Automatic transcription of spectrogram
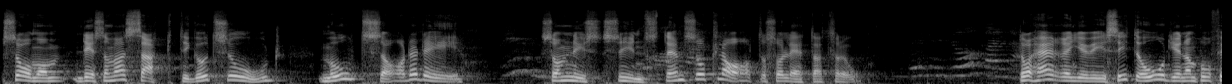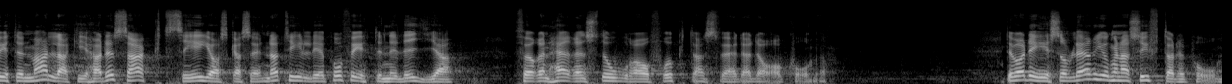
som om det som var sagt i Guds ord motsade det som nyss syns dem så klart och så lätt att tro. Då Herren ju i sitt ord genom profeten Malaki hade sagt, se jag ska sända till er profeten Elia förrän Herrens stora och fruktansvärda dag kommer. Det var det som lärjungarna syftade på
